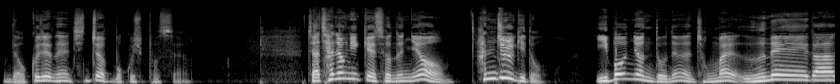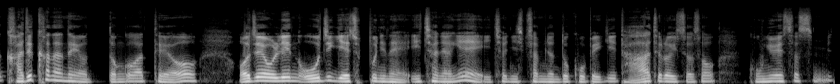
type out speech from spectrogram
근데 엊그제는 진짜 먹고 싶었어요. 자, 찬영님께서는요, 한 줄 기도. 이번 연도는 정말 은혜가 가득한 한 해였던 것 같아요. 어제 올린 오직 예수뿐이네 이 찬양에 2023년도 고백이 다 들어있어서 공유했었습니다.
